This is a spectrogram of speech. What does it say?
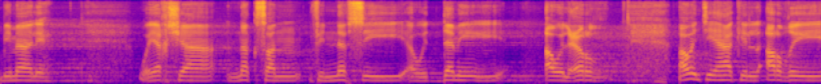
بماله ويخشى نقصا في النفس أو الدم أو العرض. أو انتهاك الأرض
